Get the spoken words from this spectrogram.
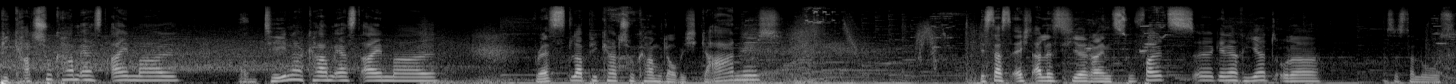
Pikachu kam erst einmal. Rotena kam erst einmal. Wrestler Pikachu kam, glaube ich, gar nicht. Ist das echt alles hier rein zufallsgeneriert äh, oder was ist da los?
